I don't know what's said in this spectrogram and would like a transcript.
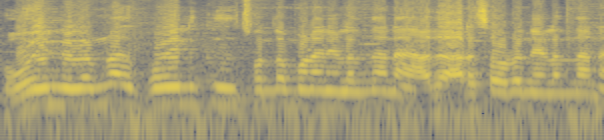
கோயில் நிலம்னா அது கோயிலுக்கு சொந்தமான நிலம் தானே அது அரசோட நிலம் தானே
